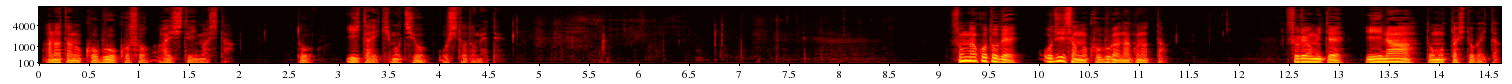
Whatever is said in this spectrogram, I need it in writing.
あなたのコブをこそ愛していました、と言いたい気持ちを押しとどめて。そんなことでおじいさんのコブがなくなった。それを見ていいなぁと思った人がいた。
